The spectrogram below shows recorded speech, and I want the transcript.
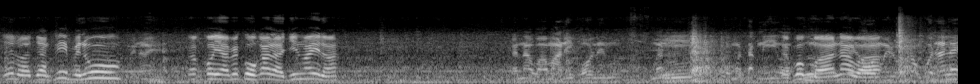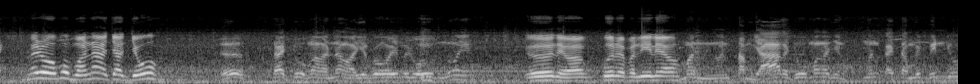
เดี๋ยวหน่อยจันทร์ที่ไปนู้นไปไหนก็ก็อย่าไปกูกันละจินไว้เหรอกันหน้าว่ามานี่คนนึงมันอืมต้องมาตักนี้แต่ผมว่าหน้าว่าไม่รู้ต้องคนนั้นแหละไม่รู้ผมว่าน่าจะจูเออถ้าจูมามันหน้าว่าอย่าโรยไม่รู้น้อยเออแต่ว่าเปิดอะไรปานนี้แล้ว มันมันตำยาก็จูมันก็ยังมันไก่ตำไม่เป็นอยู่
